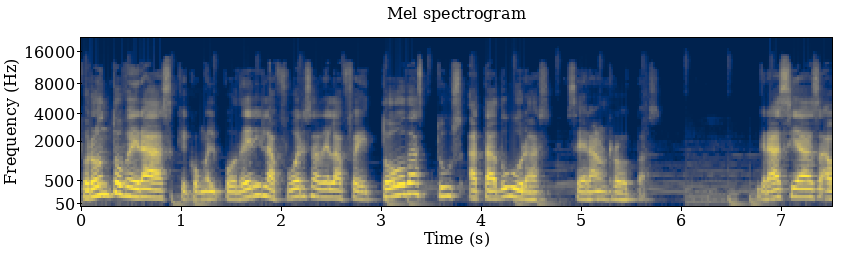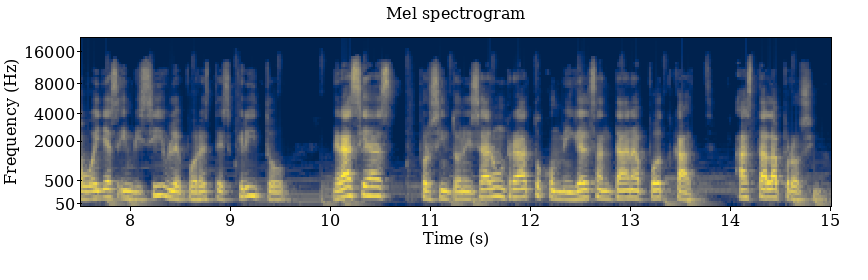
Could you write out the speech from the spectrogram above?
Pronto verás que con el poder y la fuerza de la fe todas tus ataduras serán rotas. Gracias a Huellas Invisibles por este escrito. Gracias por sintonizar un rato con Miguel Santana Podcast. Hasta la próxima.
